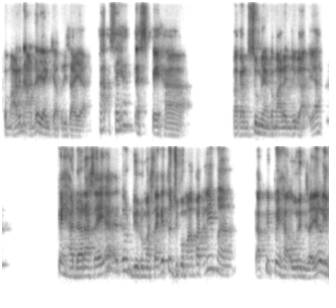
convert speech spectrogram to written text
kemarin ada yang japri saya, Pak, saya tes pH bahkan Zoom yang kemarin juga ya pH darah saya itu di rumah sakit 7,45, tapi pH urin saya 5,5.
